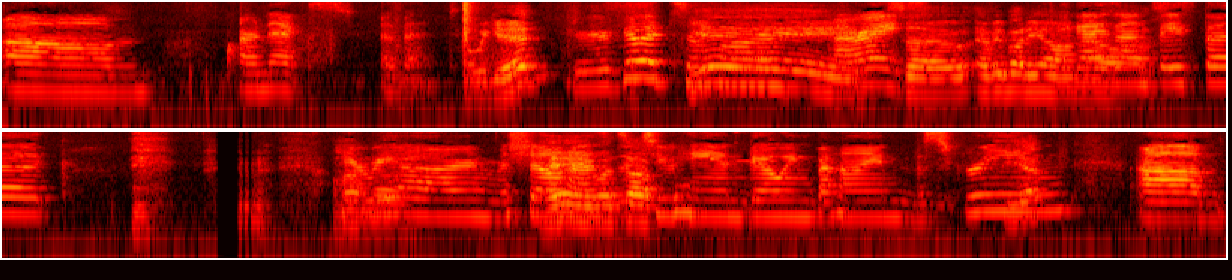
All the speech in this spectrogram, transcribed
um, our next event. Are we good? You're good so Yay! All right. So everybody on. Hey guys on uh, Facebook. Here we uh, are. Michelle Hey, has the up? two hand going behind the screen. Yep. Um,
